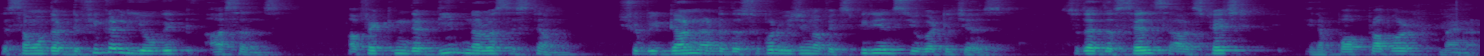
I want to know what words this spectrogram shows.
that some of the difficult yogic asanas affecting the deep nervous system should be done under the supervision of experienced yoga teachers so that the cells are stretched in a proper manner.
